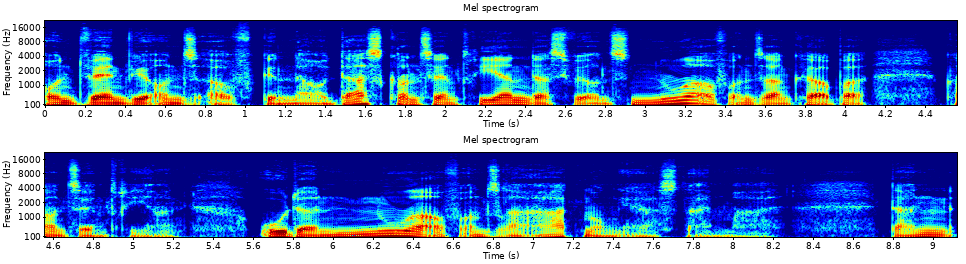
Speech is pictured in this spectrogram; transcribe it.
Und wenn wir uns auf genau das konzentrieren, dass wir uns nur auf unseren Körper konzentrieren oder nur auf unsere Atmung erst einmal, dann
